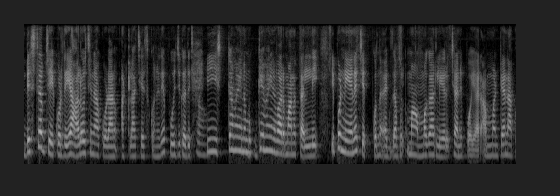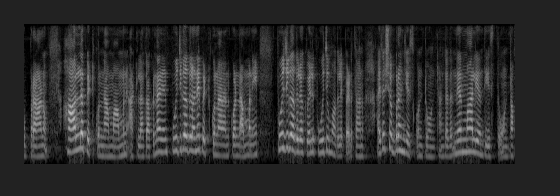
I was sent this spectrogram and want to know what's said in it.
డిస్టర్బ్ చేయకూడదు ఏ ఆలోచన కూడాను. అట్లా చేసుకునేదే పూజ గది ఈ ఇష్టమైన ముఖ్యమైన వారు మన తల్లి. ఇప్పుడు నేనే చెప్పుకుందాం. ఎగ్జాంపుల్ మా అమ్మగారు లేరు చనిపోయారు. అమ్మ అంటే నాకు ప్రాణం. హాల్లో పెట్టుకున్నాను మా అమ్మని. అట్లా కాకుండా నేను పూజ గదిలోనే పెట్టుకున్నాను అనుకోండి అమ్మని. పూజ గదిలోకి వెళ్ళి పూజ మొదలు పెడతాను. అయితే శుభ్రం చేసుకుంటూ ఉంటాం కదా. నిర్మాల్యం తీస్తూ ఉంటాం.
